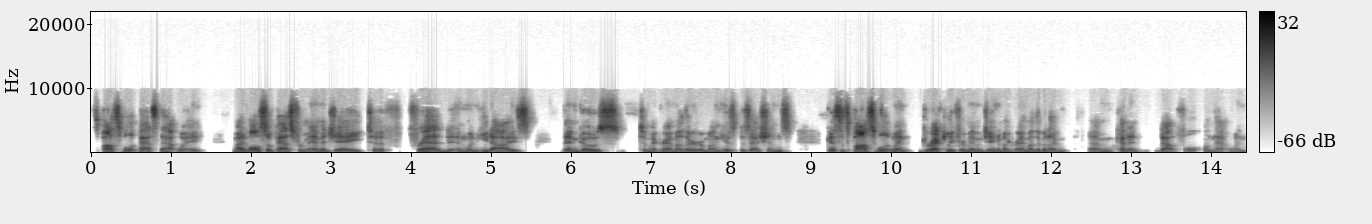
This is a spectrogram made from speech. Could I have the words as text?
It's possible it passed that way might have also passed from Emma J to Fred, and when he dies, then goes to my grandmother among his possessions. I guess it's possible it went directly from Emma J to my grandmother, but I'm I'm kind of doubtful on that one.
